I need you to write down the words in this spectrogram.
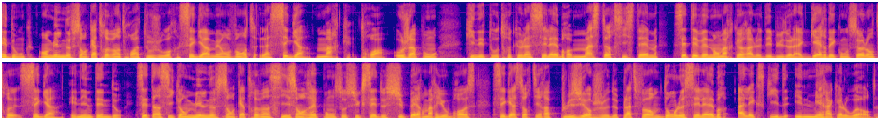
et donc, en 1983 toujours, Sega met en vente la Sega Mark III au Japon, qui n'est autre que la célèbre Master System. Cet événement marquera le début de la guerre des consoles entre Sega et Nintendo. C'est ainsi qu'en 1986, en réponse au succès de Super Mario Bros, Sega sortira plusieurs jeux de plateforme, dont le célèbre Alex Kidd in Miracle World.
